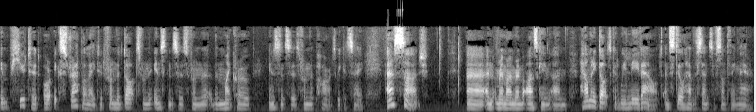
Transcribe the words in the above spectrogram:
imputed or extrapolated from the dots, from the instances, from the, the micro instances, from the parts, we could say. As such, uh, and remember, I remember asking, um, how many dots could we leave out and still have the sense of something there?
